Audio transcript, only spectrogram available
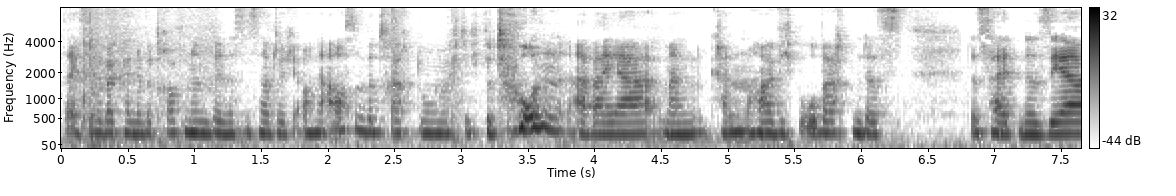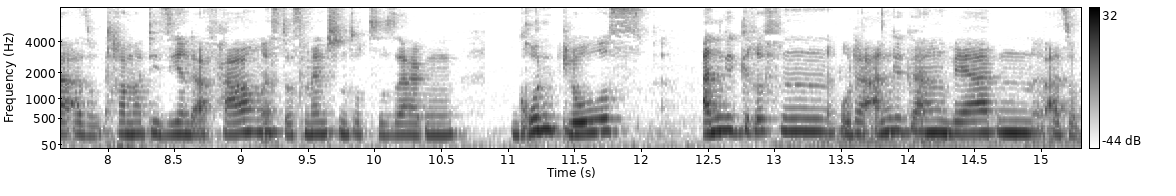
Da ich selber keine Betroffenen bin, ist es natürlich auch eine Außenbetrachtung, möchte ich betonen. Aber ja, man kann häufig beobachten, dass das halt eine sehr also traumatisierende Erfahrung ist, dass Menschen sozusagen grundlos angegriffen oder angegangen werden. Also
